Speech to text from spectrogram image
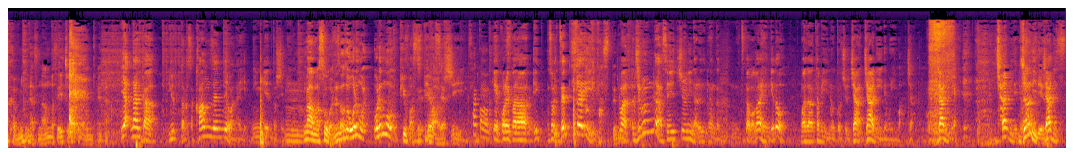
んかみんなそのあんま成長してないみたいな。いやなんか言ったらさ完全ではないやん。人間としてまあまあそうやね。俺も俺もピューパスピューパスやではあるししさこもこれからいそれ絶対まあ自分が成虫になるなんかいつか分からへんけどまだ旅の途中じゃあジャーニーでもいいわ。じゃあジャーニーで。ジャーニーでジャーニーで。いいジャーニーズ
